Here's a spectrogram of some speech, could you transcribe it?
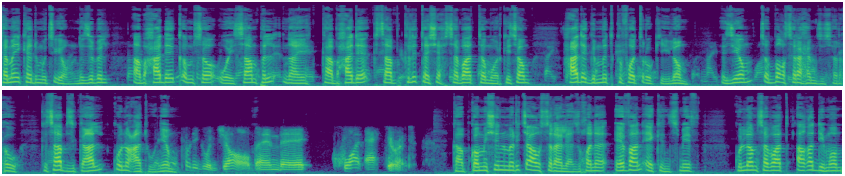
ከመይ ከድምጹ እዮም ንዝብል ኣብ ሓደ ቅምሶ ወይ ሳምፕል ናይ ካብ ሓደ ክሳብ 2,00 ሰባት ተመርኪሶም ሓደ ግምት ክፈጥሩ ክኢሎም እዚኦም ጽቡቕ ስራሕ እዮም ዝስርሑ ክሳብ ዝከኣል ቅኑዓት እውን እዮም ካብ ኮሚሽን ምርጫ ኣውስትራልያ ዝኾነ ኤቫን ኤክን ስሚት ኩሎም ሰባት ኣቐዲሞም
